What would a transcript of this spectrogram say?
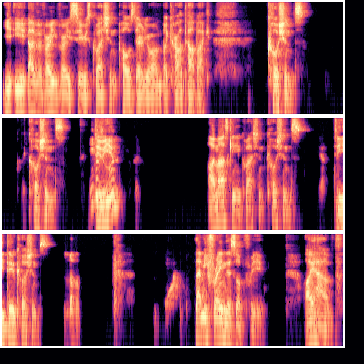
You, you, I have a very, very serious question posed earlier on by Karl Coppack. Cushions. Cushions. Do you? like. I'm asking you a question. Cushions. Yeah. Do you do cushions? Love them. Let me frame this up for you. I have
